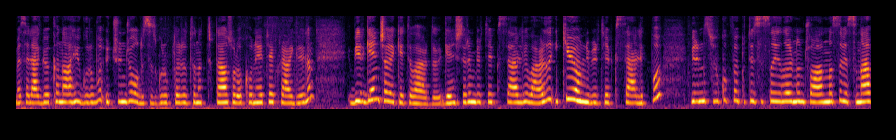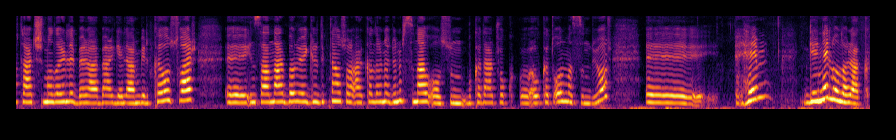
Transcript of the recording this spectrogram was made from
Mesela Gökhan Ahi grubu üçüncü oldu. Siz grupları tanıttıktan sonra o konuya tekrar girelim. Bir genç hareketi vardı. Gençlerin bir tepkiselliği vardı. İki yönlü bir tepkisellik bu. Birincisi hukuk fakültesi sayılarının çoğalması ve sınav tartışmalarıyla beraber gelen bir kaos var. Ee, insanlar baroya girdikten sonra arkalarına dönüp sınav olsun bu kadar çok e, avukat olmasın diyor. Ee, hem genel olarak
